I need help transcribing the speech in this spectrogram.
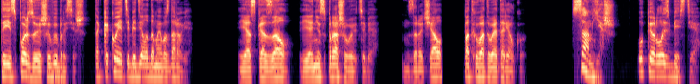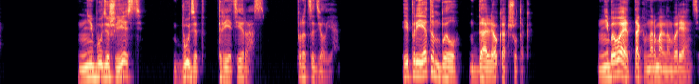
«Ты используешь и выбросишь. Так какое тебе дело до моего здоровья?» «Я сказал, я не спрашиваю тебя», — зарычал, подхватывая тарелку. «Сам ешь», — уперлась бестия. «Не будешь есть? Будет третий раз», — процедил я. И при этом был далек от шуток. Не бывает так в нормальном варианте.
